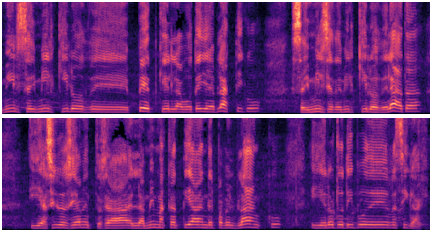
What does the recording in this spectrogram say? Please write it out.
6.000 kilos de PET, que es la botella de plástico, 6.000, 7.000 kilos de lata, y así sucesivamente, o sea, las mismas cantidades del papel blanco y el otro tipo de reciclaje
